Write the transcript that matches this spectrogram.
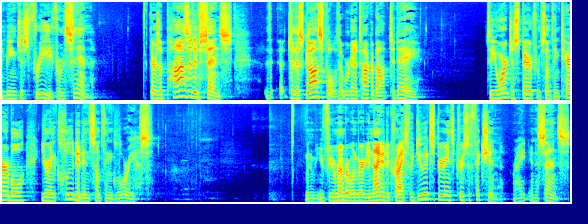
than being just freed from sin. There's a positive sense to this gospel that we're going to talk about today. So you aren't just spared from something terrible, you're included in something glorious. When, if you remember, when we're united to Christ, we do experience crucifixion, right, in a sense.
